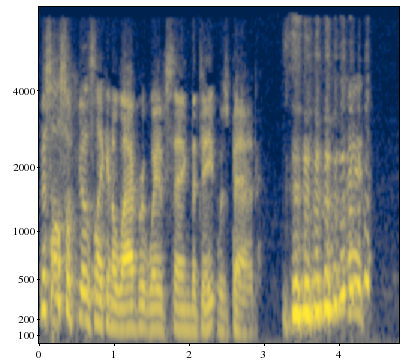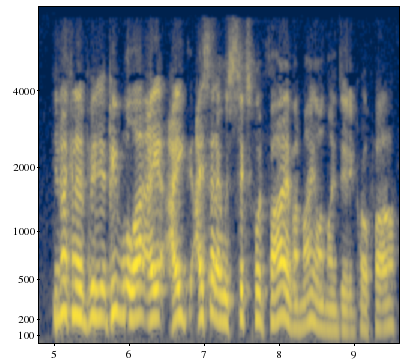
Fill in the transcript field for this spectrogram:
This also feels like an elaborate way of saying the date was bad. Hey, You're not gonna be people. I I I said I was six foot five on my online dating profile.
